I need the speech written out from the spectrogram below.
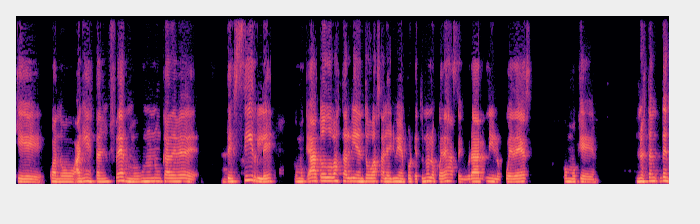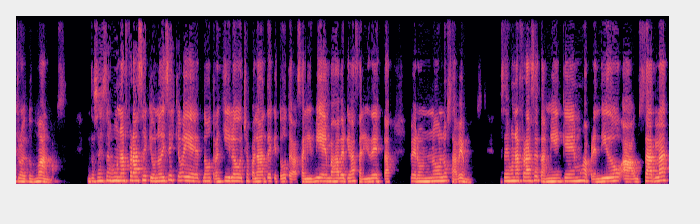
que cuando alguien está enfermo, uno nunca debe decirle como que, ah, todo va a estar bien, todo va a salir bien, porque tú no lo puedes asegurar ni lo puedes como que no está dentro de tus manos. Entonces esa es una frase que uno dice es que, oye, no, tranquilo, adelante, que todo te va a salir bien, vas a ver que vas a salir de esta, pero no lo sabemos. Esa es una frase también que hemos aprendido a usarla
